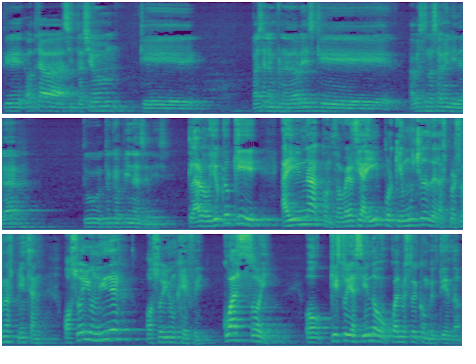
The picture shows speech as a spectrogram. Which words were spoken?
que otra situación que pasa al emprendedor es que a veces no saben liderar. ¿Tú, ¿Tú qué opinas, Denise? Claro, yo creo que hay una controversia ahí porque muchas de las personas piensan, o soy un líder o soy un jefe. ¿Cuál soy? ¿O qué estoy haciendo o cuál me estoy convirtiendo?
